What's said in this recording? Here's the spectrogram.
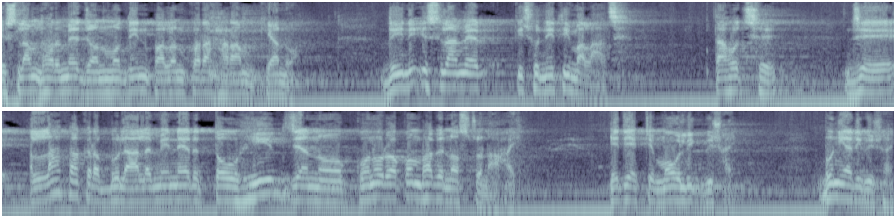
ইসলাম ধর্মে জন্মদিন পালন করা হারাম কেন? দিন ইসলামের কিছু নীতিমালা আছে। তা হচ্ছে যে আল্লাহ পাক রব্বুল আলমিনের তৌহিদ যেন কোনো রকম ভাবে নষ্ট না হয়। এটি একটি মৌলিক বিষয়, বুনিয়াদী বিষয়।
